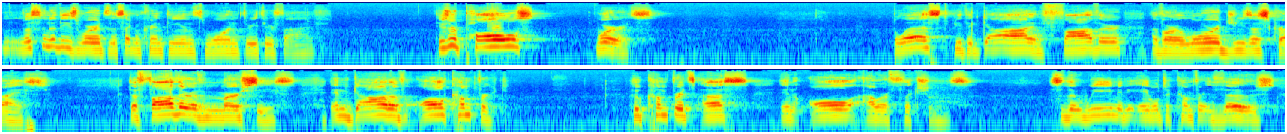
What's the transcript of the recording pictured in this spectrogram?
listen to these words in 2 Corinthians 1 3 through 5. These are Paul's words. Blessed be the God and Father of our Lord Jesus Christ the Father of mercies and God of all comfort, who comforts us in all our afflictions, so that we may be able to comfort those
